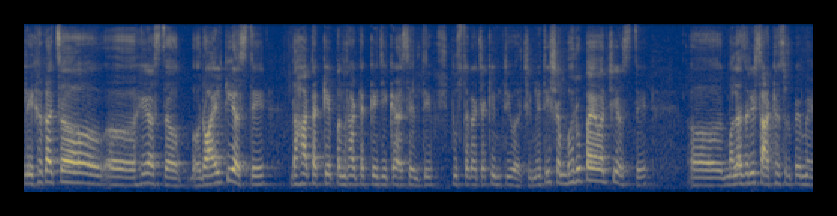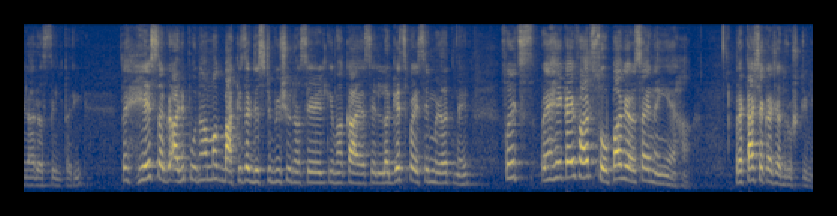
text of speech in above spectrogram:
लेखकाचं हे असतं रॉयल्टी असते. दहा टक्के पंधरा टक्के जी काय असेल ती पुस्तकाच्या किमतीवरची. म्हणजे ती शंभर रुपयावरची असते. मला जरी साठच रुपये मिळणार असतील तरी. तर हे सगळं आणि पुन्हा मग बाकीचं डिस्ट्रीब्युशन असेल किंवा काय असेल लगेच पैसे मिळत नाहीत. सो इट्स हे काही फार सोपा व्यवसाय नाही आहे हा प्रकाशकाच्या दृष्टीने.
